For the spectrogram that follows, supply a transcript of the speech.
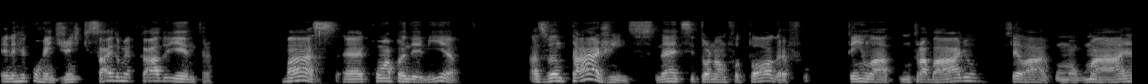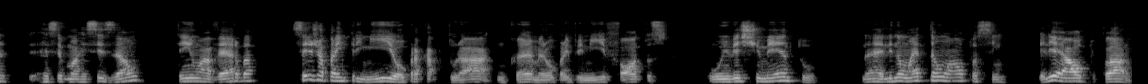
ele é recorrente, gente que sai do mercado e entra. Mas, é, com a pandemia, as vantagens né, de se tornar um fotógrafo, tem lá um trabalho, sei lá, com alguma área, recebo uma rescisão, tenho uma verba, seja para imprimir ou para capturar com câmera ou para imprimir fotos, o investimento, né, ele não é tão alto assim. Ele é alto, claro,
